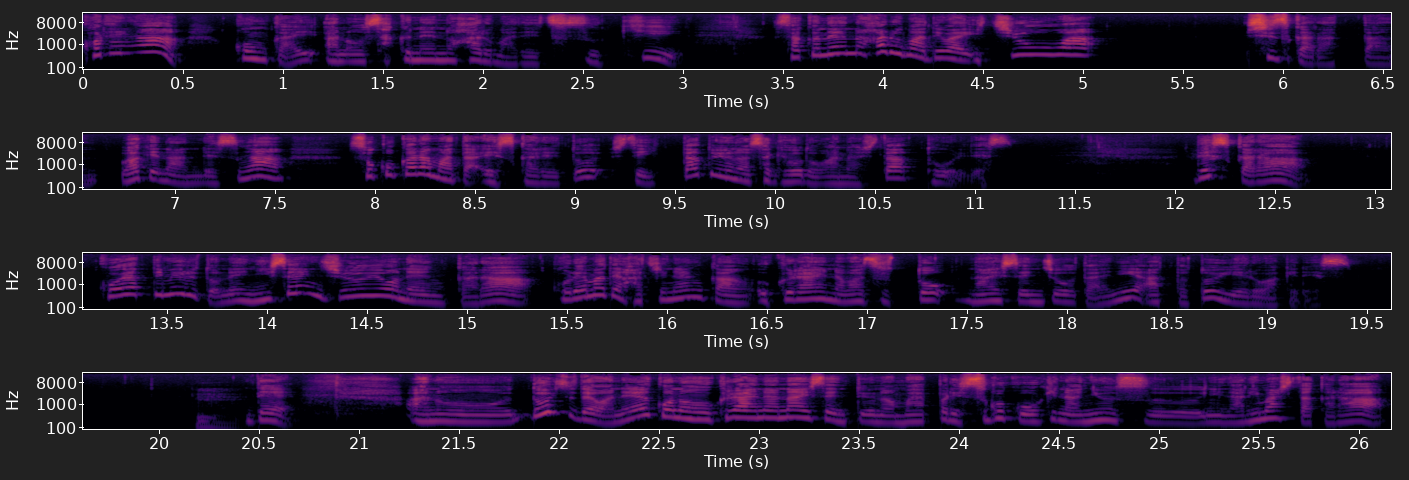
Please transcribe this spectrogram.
これが今回あの昨年の春まで続き昨年の春までは一応は静かだったわけなんですがそこからまたエスカレートしていったというのは先ほどお話した通りです。ですからこうやって見るとね2014年からこれまで8年間ウクライナはずっと内戦状態にあったと言えるわけです。であのドイツではねこのウクライナ内戦というのはやっぱりすごく大きなニュースになりましたから、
